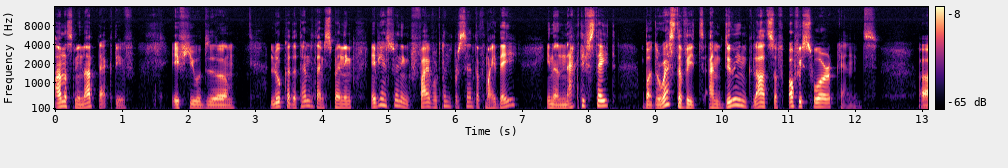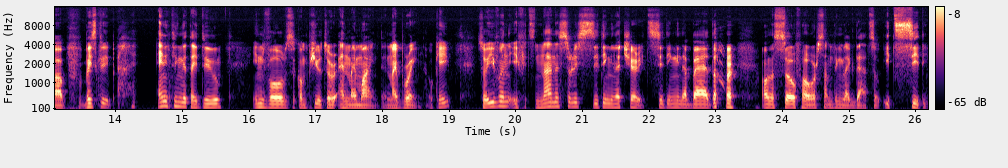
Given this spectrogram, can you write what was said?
honestly not active. If you'd um, look at the time that I'm spending, maybe I'm spending 5 or 10% of my day in an active state, but the rest of it, I'm doing lots of office work and uh, basically anything that I do involves a computer and my mind and my brain, okay? So even if it's not necessarily sitting in a chair, it's sitting in a bed or on a sofa or something like that. So it's sitting,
